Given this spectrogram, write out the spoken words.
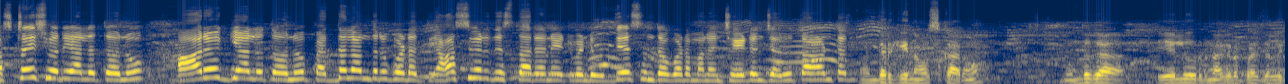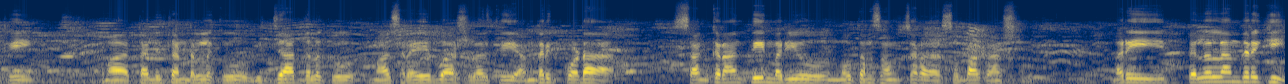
అష్టైశ్వర్యాలతోనూ ఆరోగ్యాలతోనూ పెద్దలందరూ కూడా ఆశీర్వదిస్తారనేటువంటి ఉద్దేశంతో కూడా మనం చేయడం జరుగుతూ ఉంటుంది. అందరికీ నమస్కారం. ముందుగా ఏలూరు నగర ప్రజలకి మా తల్లిదండ్రులకు విద్యార్థులకు మా శ్రేయభాషులకి అందరికీ కూడా సంక్రాంతి మరియు నూతన సంవత్సర శుభాకాంక్షలు. మరి పిల్లలందరికీ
